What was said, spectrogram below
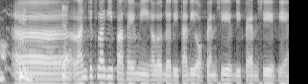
uh, yeah. lanjut lagi Pak Semi kalau dari tadi ofensif, defensif ya.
